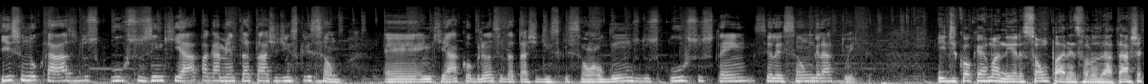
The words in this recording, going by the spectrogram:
Isso no caso dos cursos em que há pagamento da taxa de inscrição, é, em que há cobrança da taxa de inscrição. Alguns dos cursos têm seleção gratuita. E de qualquer maneira, só um parênteses falou da taxa,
